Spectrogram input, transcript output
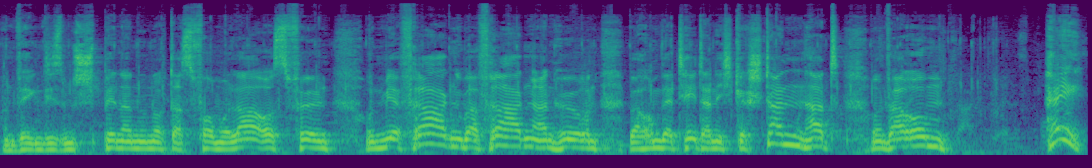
Und wegen diesem Spinner nur noch das Formular ausfüllen und mir Fragen über Fragen anhören, warum der Täter nicht gestanden hat und warum. Hey!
